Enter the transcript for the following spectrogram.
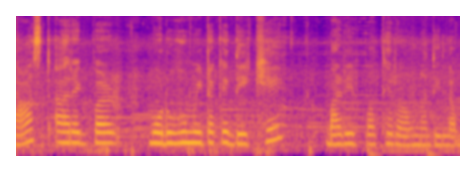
লাস্ট আর একবার মরুভূমিটাকে দেখে বাড়ির পথে রওনা দিলাম।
